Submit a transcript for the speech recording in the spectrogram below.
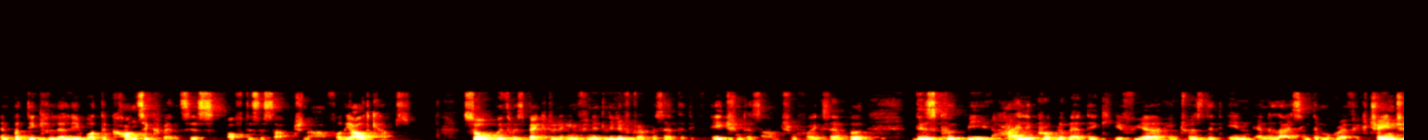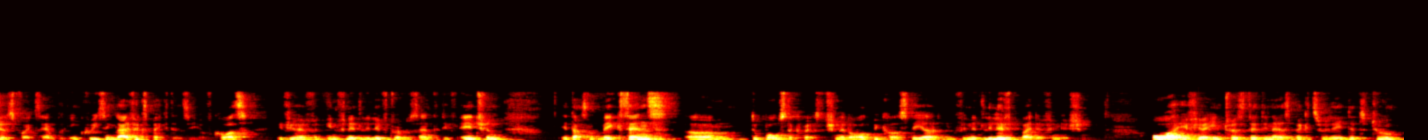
and particularly what the consequences of this assumption are for the outcomes. So, with respect to the infinitely lived representative agent assumption, for example, this could be highly problematic if we are interested in analyzing demographic changes, for example, increasing life expectancy. Of course, if you have an infinitely lived representative agent, it doesn't make sense um, to pose the question at all because they are infinitely lived by definition. Or if you're interested in aspects related to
